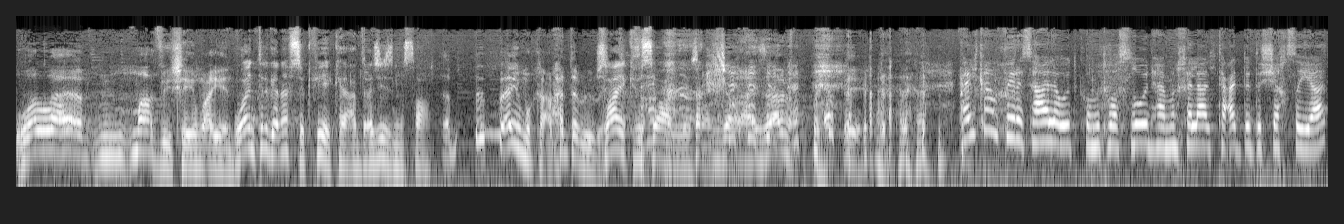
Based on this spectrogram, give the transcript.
والله ما في شيء معين. وين تلقى نفسك فيه كعبد العزيز النصار؟ بأي مكان حتى إيش بالبيت رأيك في السؤال اللي؟ هل كان في رسالة ودكم توصلونها من خلال تعدد الشخصيات؟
